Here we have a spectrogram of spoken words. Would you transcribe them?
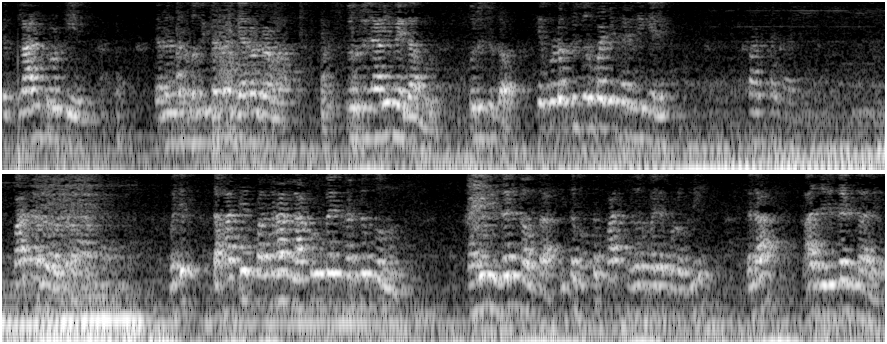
ते प्लांट प्रोटीन त्यानंतर बघितलं तर गॅरोड्रामा स्पिरुलिना आणि वेदामू पुरुषुटॉप हे प्रोडक्ट किती रुपयाची खरेदी केले? पाच हजार. पाच हजार रुपये. म्हणजे दहा ते पंधरा लाख रुपये खर्च करून काही रिझल्ट नव्हता. इथं फक्त पाच हजार रुपयाच्या प्रोडक्टनी त्याला आज रिझल्ट मिळाले.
